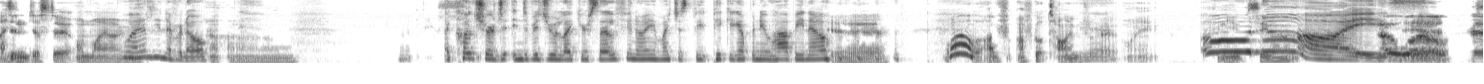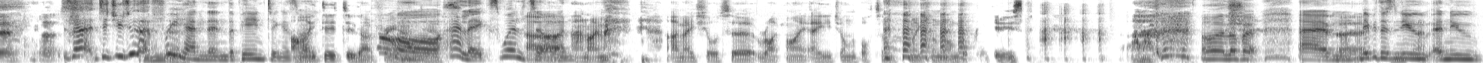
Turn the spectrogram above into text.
I, didn't just do it on my own. Well, you never know. Uh, a cultured individual like yourself, you know, you might just be picking up a new hobby now. Yeah. well, I've I've got time for yeah. it. Wait. Oh, nice! That? Oh wow! Yeah. Is that? Did you do that freehand then? The painting as well. I did do that freehand. Oh, yes. Alex, well uh, done. Uh, and I, I made sure to write my age on the bottom to make sure no one got confused. oh, I love it. Um, uh, maybe there's a new a new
